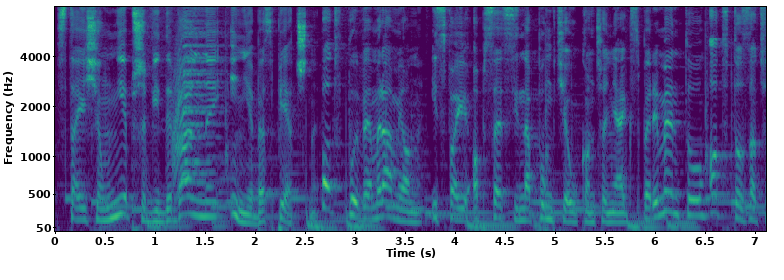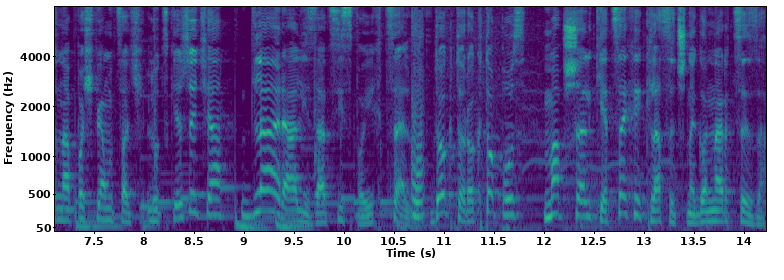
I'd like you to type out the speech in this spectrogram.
staje się nieprzewidywalny i niebezpieczny. Pod wpływem ramion i swojej obsesji na punkcie ukończenia eksperymentu, Otto zaczyna poświęcać ludzkie życia dla realizacji swoich celów. Doktor Octopus ma wszelkie cechy klasycznego narcyza.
